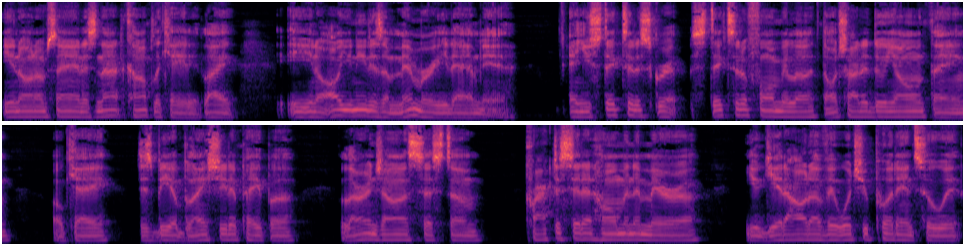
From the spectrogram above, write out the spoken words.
You know what I'm saying? It's not complicated. Like, you know, all you need is a memory damn near. And you stick to the script, stick to the formula. Don't try to do your own thing. Okay. Just be a blank sheet of paper. Learn John's system. Practice it at home in the mirror. You get out of it what you put into it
